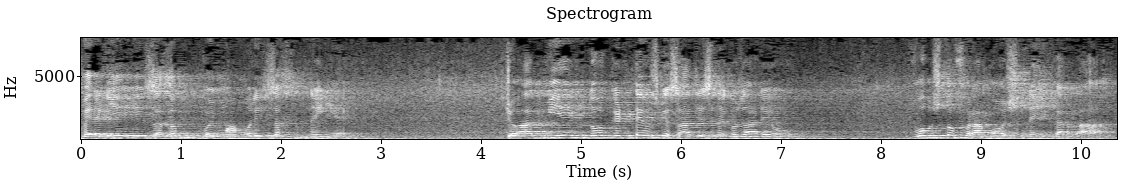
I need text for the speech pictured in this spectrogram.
मेरे लिए ये ज़ख्म कोई मामूली ज़ख्म नहीं है। जो आदमी एक दो घंटे उसके साथ इसने गुजारे हो, वो उसको फरामोश नहीं कर रहा।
